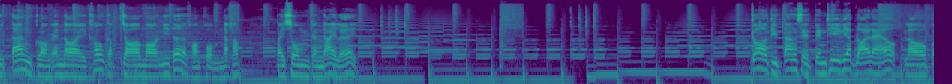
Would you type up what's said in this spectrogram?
ติดตั้งกล่อง Android เข้ากับจอมอนิเตอร์ของผมนะครับ ไปชมกันได้เลย ก็ติดตั้งเสร็จเป็นที่เรียบร้อยแล้ว เราไป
